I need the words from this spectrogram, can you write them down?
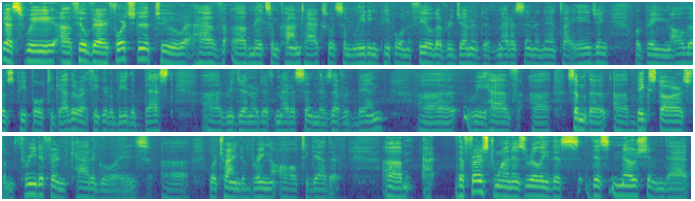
Yes, we uh, feel very fortunate to have uh, made some contacts with some leading people in the field of regenerative medicine and anti-aging. We're bringing all those people together. I think it'll be the best uh, regenerative medicine there's ever been. Uh, we have uh, some of the uh, big stars from three different categories we're trying to bring all together. Um, the first one is really this, this notion that,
